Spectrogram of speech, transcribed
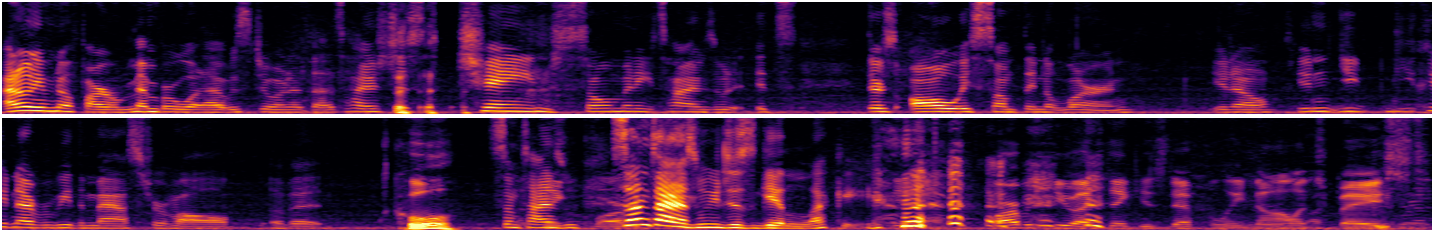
I don't even know if I remember what I was doing at that time. It's just changed so many times, but it's there's always something to learn. You know, you, you, you can never be the master of all of it. Cool. Sometimes, think barbecue- sometimes we just get lucky. barbecue i think is definitely knowledge based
